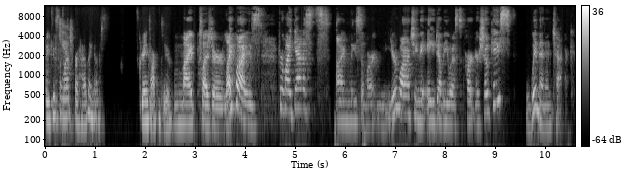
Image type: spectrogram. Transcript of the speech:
Thank you so much for having us. Great talking to you. My pleasure. Likewise, for my guests, I'm Lisa Martin. You're watching the AWS Partner Showcase Women in Tech.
